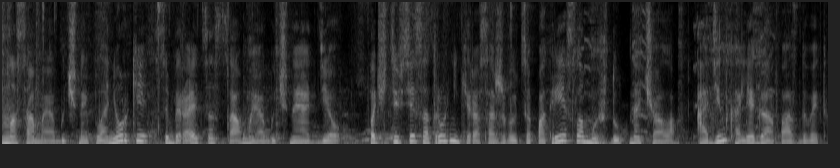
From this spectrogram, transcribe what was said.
На самой обычной планерке собирается самый обычный отдел. Почти все сотрудники рассаживаются по креслам и ждут начала. Один коллега опаздывает.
